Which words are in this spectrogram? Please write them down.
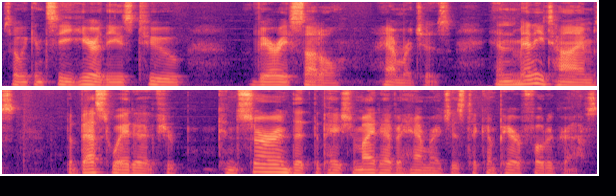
So we can see here these two very subtle hemorrhages. And many times, the best way to, if you're concerned that the patient might have a hemorrhage, is to compare photographs.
